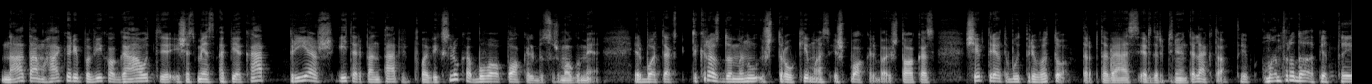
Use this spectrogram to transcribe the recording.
na, tam hakeriui pavyko gauti iš esmės apie ką prieš įterpiant tą paveiksliuką buvo pokalbis su žmogumi. Ir buvo teks, tikras duomenų ištraukimas iš pokalbio, iš to, kas šiaip turėtų būti privatu tarp tavęs ir dirbtinio intelekto. Taip, man atrodo apie tai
